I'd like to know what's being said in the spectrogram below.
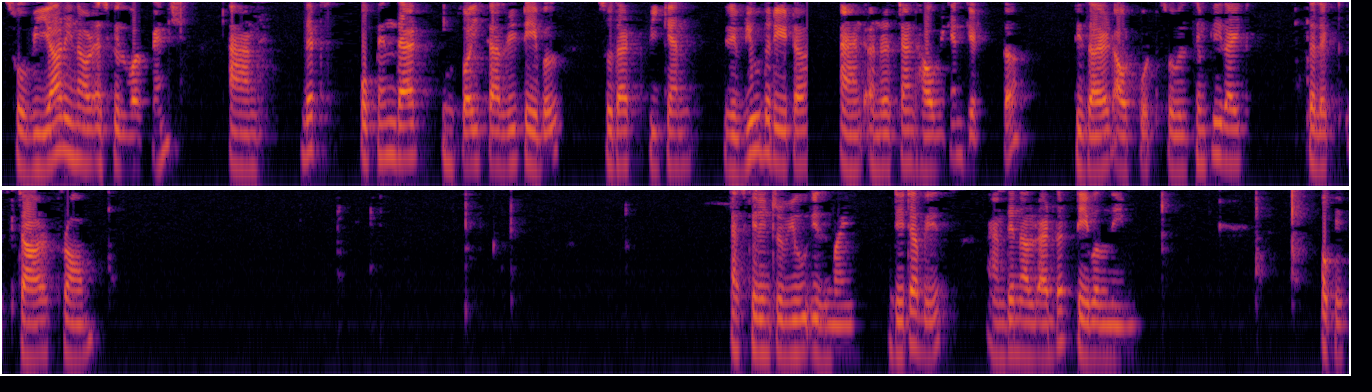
so we are in our SQL workbench and let's open that employee salary table so that we can review the data and understand how we can get the desired output. So we'll simply write select star from SQL interview is my database and then I'll write the table name. Okay,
